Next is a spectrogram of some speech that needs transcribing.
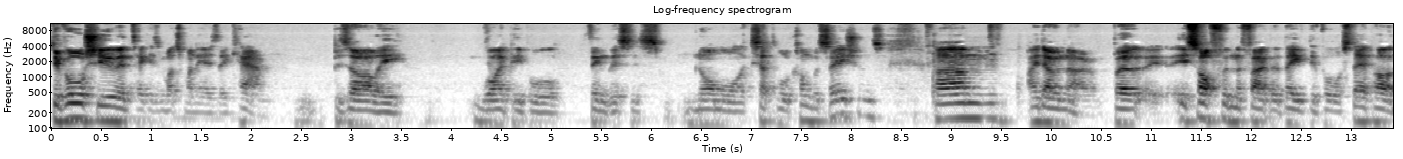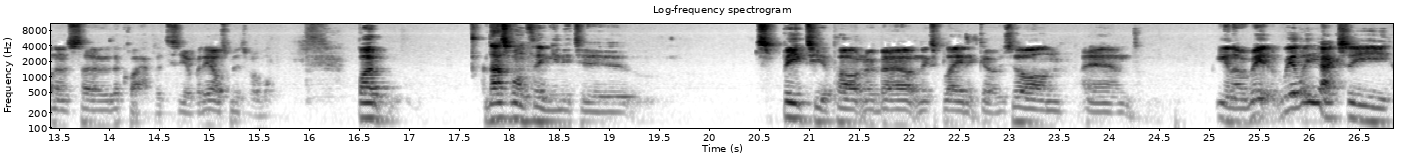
divorce you and take as much money as they can. Bizarrely, why people think this is normal, acceptable conversations, um, I don't know. But it's often the fact that they've divorced their partner, so they're quite happy to see everybody else miserable. But that's one thing you need to speak to your partner about and explain it goes on, and you know, re- really actually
